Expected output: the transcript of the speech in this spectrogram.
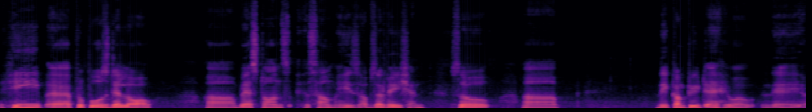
Uh, he proposed a law based on some his observation. So, the computer uh,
